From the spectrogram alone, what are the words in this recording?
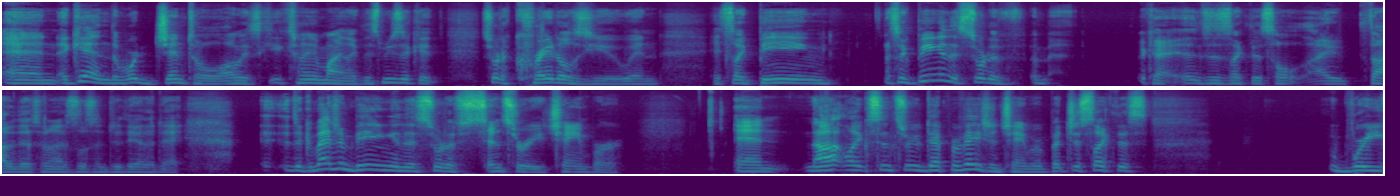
And again, the word gentle always keeps me in mind. Like this music, it sort of cradles you, and it's like being, it's like being in this sort of. um, Okay, this is like this whole. I thought of this when I was listening to the other day. Like imagine being in this sort of sensory chamber, and not like sensory deprivation chamber, but just like this where you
